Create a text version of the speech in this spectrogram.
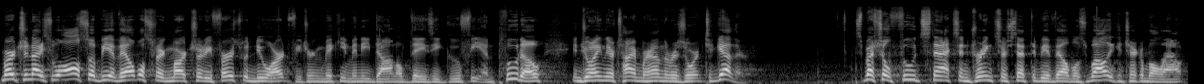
Merchandise will also be available starting March 31st with new art featuring Mickey, Minnie, Donald, Daisy, Goofy, and Pluto enjoying their time around the resort together. Special food, snacks, and drinks are set to be available as well. You can check them all out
